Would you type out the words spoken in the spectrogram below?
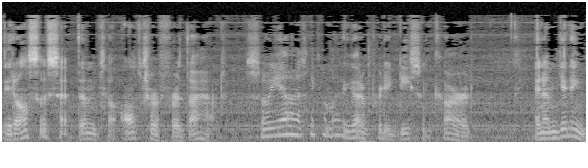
it also set them to Ultra for that. So yeah, I think I might have got a pretty decent card. And I'm getting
